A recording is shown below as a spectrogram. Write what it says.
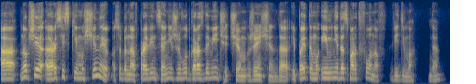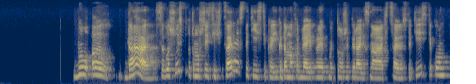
А, ну, вообще российские мужчины, особенно в провинции, они живут гораздо меньше, чем женщины, да, и поэтому им не до смартфонов, видимо, да. Ну, э, да, соглашусь, потому что есть официальная статистика, и когда мы оформляли проект, мы тоже опирались на официальную статистику.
